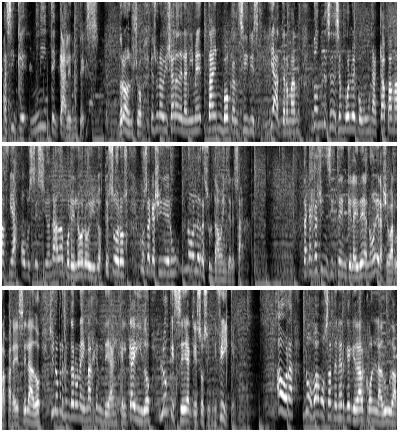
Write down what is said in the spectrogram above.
así que ni te calentes. Doronjo es una villana del anime Time Bokan Series Yatterman, donde se desenvuelve como una capa mafia obsesionada por el oro y los tesoros, cosa que a Shigeru no le resultaba interesante. Takahashi insiste en que la idea no era llevarla para ese lado, sino presentar una imagen de ángel caído, lo que sea que eso signifique. Ahora nos vamos a tener que quedar con la duda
